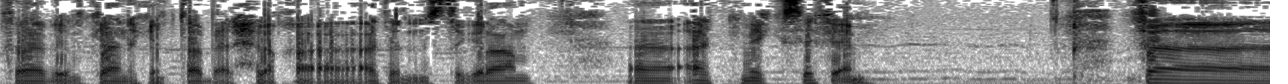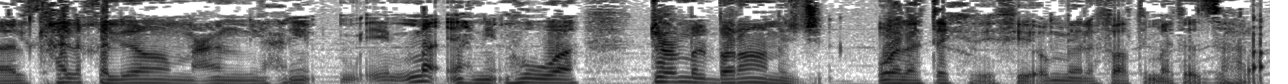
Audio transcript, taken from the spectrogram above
فبإمكانك أن تتابع الحلقة الانستغرام @Mix FM فالحلقة اليوم عن يعني ما يعني هو تعمل برامج ولا تكفي في أمنا فاطمة الزهراء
